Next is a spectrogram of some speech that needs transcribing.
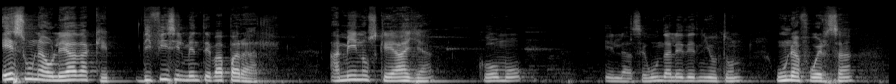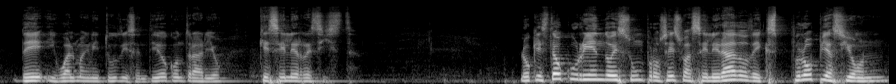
es una oleada que difícilmente va a parar, a menos que haya, como en la segunda ley de Newton, una fuerza de igual magnitud y sentido contrario que se le resista. Lo que está ocurriendo es un proceso acelerado de expropiación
